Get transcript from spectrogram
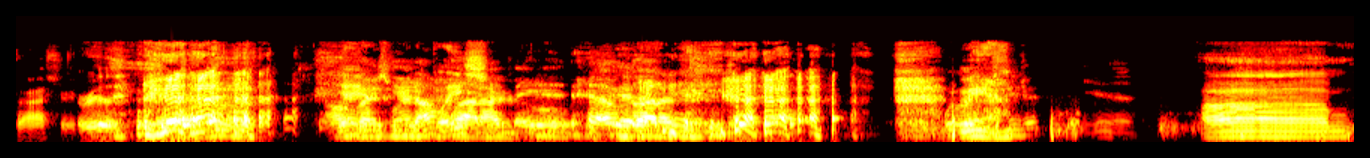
Thrasher. Really? I was Yeah, like, was dude, wearing a I'm glad I made it. I'm glad I made it. Wait, wait, Man. Yeah. Um.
